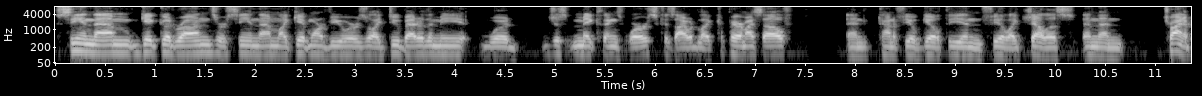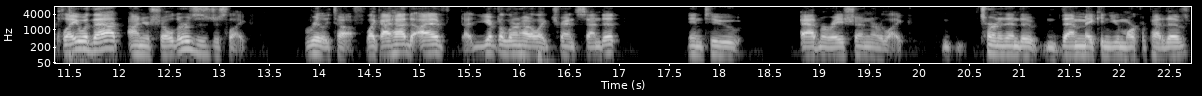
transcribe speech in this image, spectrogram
seeing them get good runs or seeing them like get more viewers or like do better than me would just make things worse because I would like compare myself and kind of feel guilty and feel like jealous. And then trying to play with that on your shoulders is just like really tough. Like I had, I have, you have to learn how to like transcend it into admiration or like turn it into them making you more competitive.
